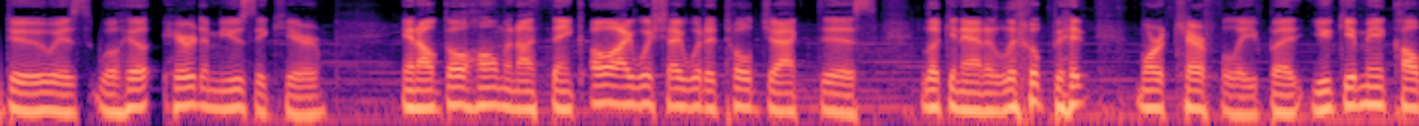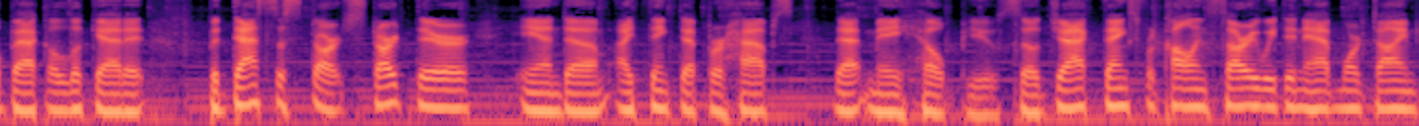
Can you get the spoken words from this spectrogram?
do is we'll hear the music here and I'll go home and I think, oh, I wish I would have told Jack this, looking at it a little bit more carefully. But you give me a call back, I'll look at it. But that's the start. Start there. And um, I think that perhaps that may help you. So, Jack, thanks for calling. Sorry we didn't have more time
